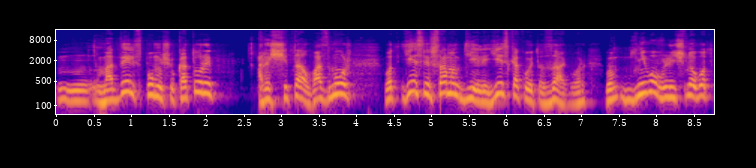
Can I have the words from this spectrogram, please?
модель, с помощью которой рассчитал, возможно, вот если в самом деле есть какой-то заговор, в него вовлечено вот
